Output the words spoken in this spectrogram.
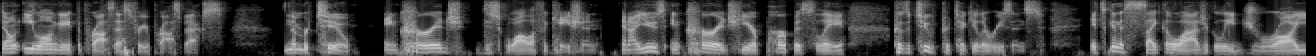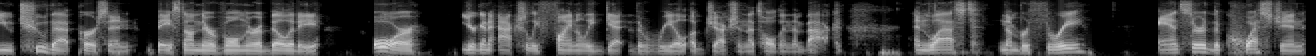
Don't elongate the process for your prospects. Number two, encourage disqualification. And I use encourage here purposely because of two particular reasons it's going to psychologically draw you to that person based on their vulnerability, or you're going to actually finally get the real objection that's holding them back. And last, number three, answer the question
